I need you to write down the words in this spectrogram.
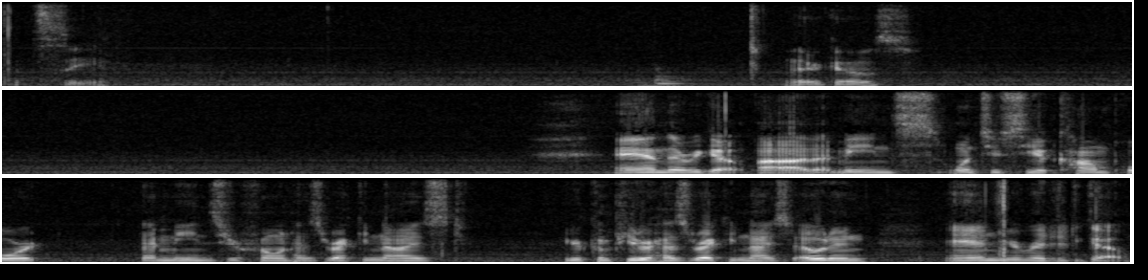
Let's see. There it goes. And there we go. Uh, that means once you see a COM port, that means your phone has recognized, your computer has recognized Odin, and you're ready to go.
